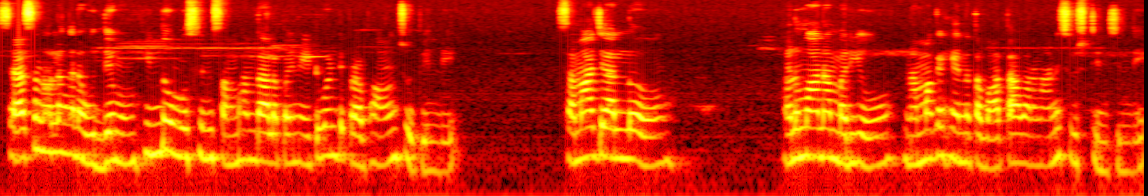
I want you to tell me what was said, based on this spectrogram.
శాసనోల్లంఘన ఉద్యమం హిందూ ముస్లిం సంబంధాలపైన ఎటువంటి ప్రభావం చూపింది? సమాజాల్లో అనుమానం మరియు నమ్మకహీనత వాతావరణాన్ని సృష్టించింది.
